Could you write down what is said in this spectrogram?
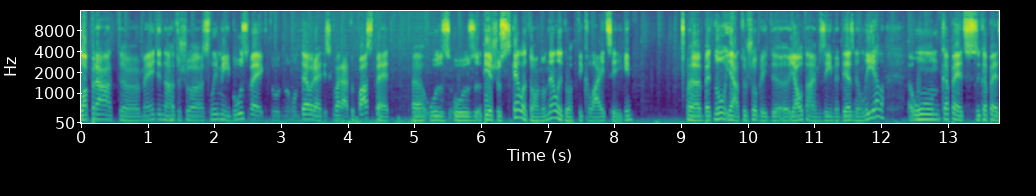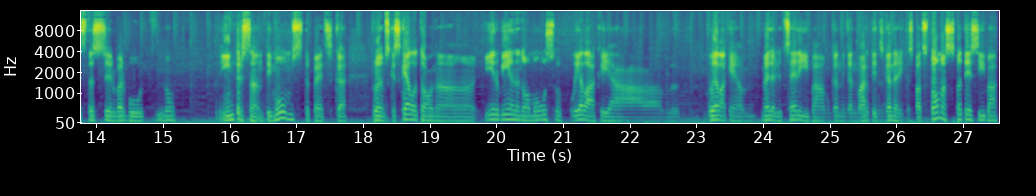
labprāt uh, mēģinātu šo slimību uzveikt un, un teorētiski varētu paspēt uz, uz, tieši uz skeletonu un nelidot tik laicīgi. Bet, nu, jā, tur šobrīd jautājuma zīme ir diezgan liela. Kāpēc, kāpēc tas ir varbūt nu, interesanti mums? Tāpēc, ka, protams, ka skeletonā ir viena no mūsu lielākajām, lielākajām medaļu cerībām, gan, gan Martins, gan arī tas pats Tomas patiesībā.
